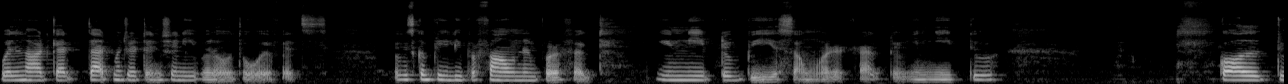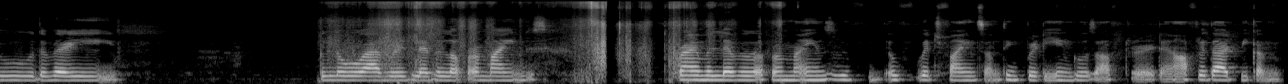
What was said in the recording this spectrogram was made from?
will not get that much attention even though if it's if it's completely profound and perfect you need to be somewhat attractive. You need to call to the very below average level of our minds primal level of our minds which finds something pretty and goes after it and after that we come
